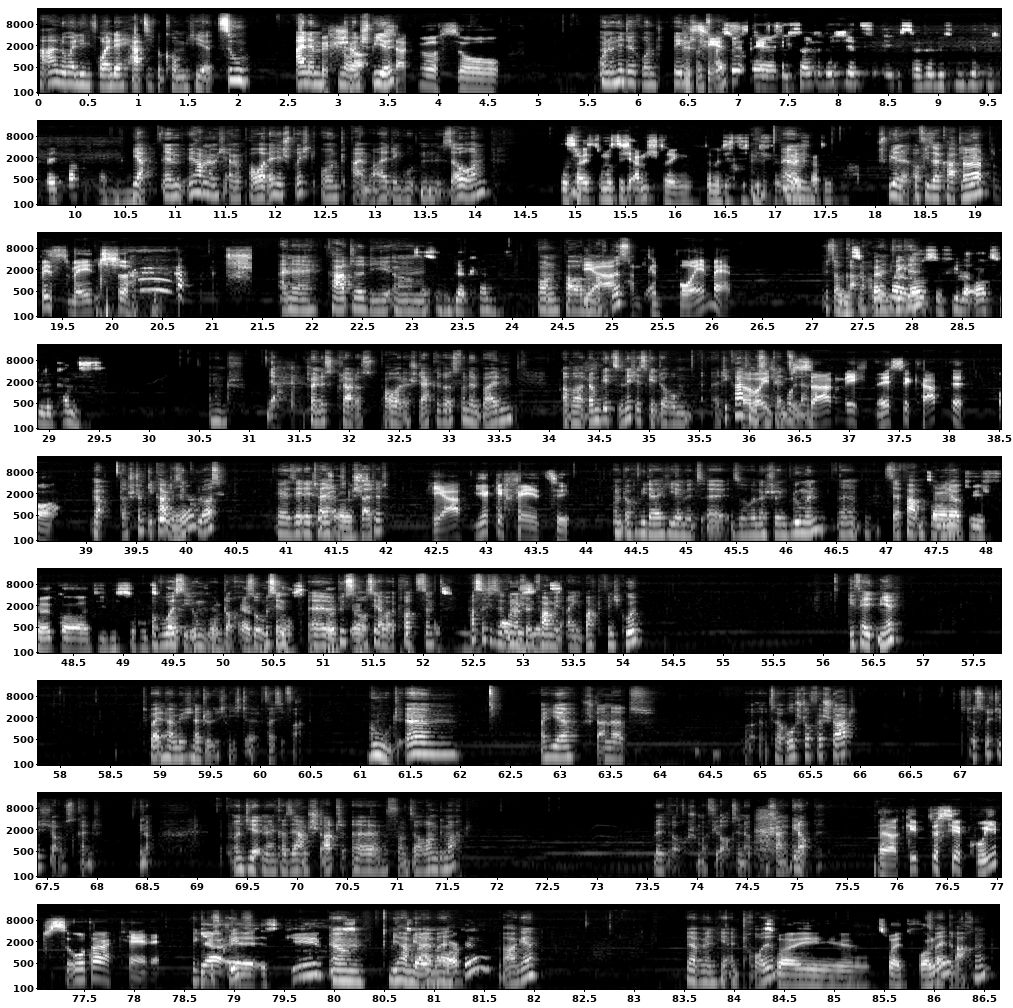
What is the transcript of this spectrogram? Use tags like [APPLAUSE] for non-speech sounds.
Hallo meine lieben Freunde, herzlich willkommen hier zu einem Ich neuen Spiel. Ich sag nur so, Und im Hintergrund reden schon zwei. Also, äh, ich sollte dich jetzt, ich sollte dich nie jetzt nicht gleich fertig machen. Ja, ähm, wir haben nämlich einmal Power, der hier spricht, und einmal den guten Sauron. Das heißt, du musst dich anstrengen, damit ich dich nicht [LAUGHS] gleich Ähm, fertig mache. Spielen auf dieser Karte ah, hier. du bist Mensch. [LAUGHS] Eine Karte, die ähm, von Power Ja, gemacht ist. an den Bäumen. Ist auch gerade noch am entwickeln. raus, so viele Orks wie du kannst. Und ja, ich meine, ist klar, dass Power der stärkere ist von den beiden. Aber darum geht es nicht, es geht darum, die Karte ein Aber bisschen ich muss kennenzulernen. sagen, echt nächste Karte. Oh, Ja, das stimmt, die Karte Ja, sieht cool aus. Ja, sehr detailreich gestaltet. ja, mir gefällt sie. Und auch wieder hier mit äh, so wunderschönen Blumen. Äh, sehr farbenfroh wieder. natürlich Völker, die nicht so gut Obwohl sie irgendwo doch so ein bisschen äh, düster aussieht, aber trotzdem Also, hast du diese wunderschönen. Farben mit reingebracht. Finde ich cool. Gefällt mir. Die beiden haben mich natürlich nicht, äh, falls ihr fragt. Gut, ähm. Mal hier Standard äh, zur Rohstoffverstart. Sieht das richtig? Ja, das könnte. Genau. Und hier hätten wir einen Kasernenstart äh, von Sauron gemacht. Wird auch schon mal vier Orks in der Schlange. Genau. Ja, gibt es hier Quips oder keine? Hier gibt Ja, es Creeps. äh, es gibt ähm, wir haben hier zwei einmal Waage, Waage. Wir haben hier einen Troll. zwei, äh, zwei Trolle zwei Drachen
